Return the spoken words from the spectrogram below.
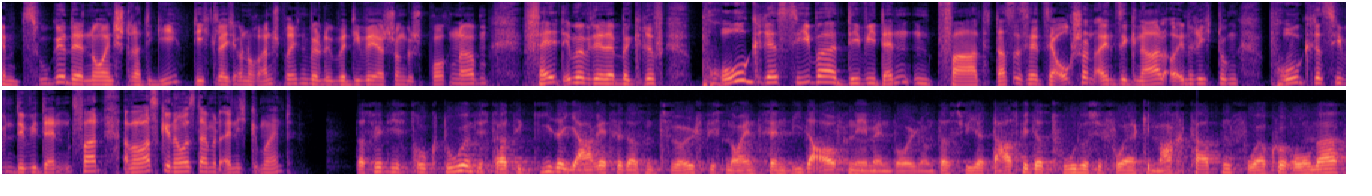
im Zuge der neuen Strategie, die ich gleich auch noch ansprechen will, über die wir ja schon gesprochen haben, fällt immer wieder der Begriff progressiver Dividendenpfad. Das ist jetzt ja auch schon ein Signal in Richtung progressiven Dividendenpfad. Aber was genau ist damit eigentlich gemeint? Dass wir die Struktur und die Strategie der Jahre 2012 bis 2019 wieder aufnehmen wollen und dass wir das wieder tun, was wir vorher gemacht hatten, vor Corona,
